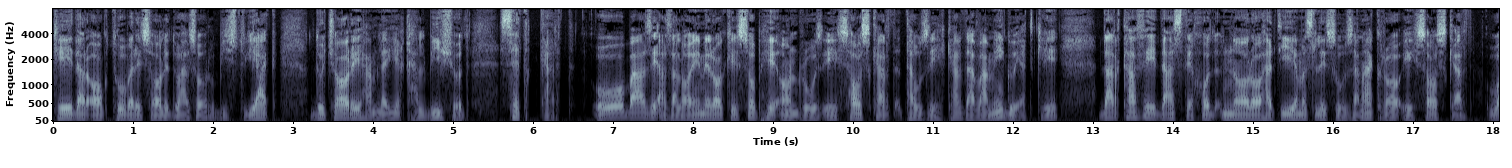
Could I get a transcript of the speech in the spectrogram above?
که در اکتبر سال 2021 دچار حمله قلبی شد صدق کرد. او بعضی از علائم را که صبح آن روز احساس کرد توضیح کرده و می گوید که در کف دست خود ناراحتی مثل سوزنک را احساس کرد و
